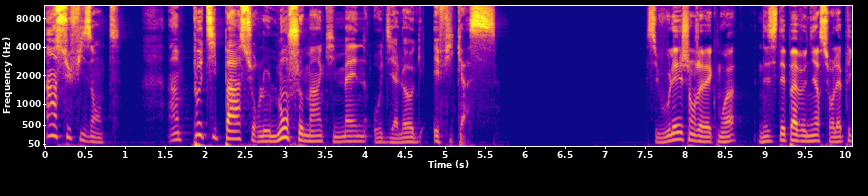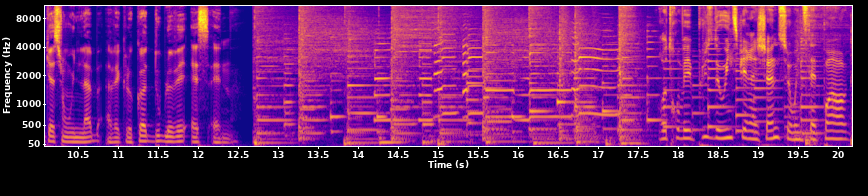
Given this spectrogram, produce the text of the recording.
insuffisante, un petit pas sur le long chemin qui mène au dialogue efficace. Si vous voulez échanger avec moi, n'hésitez pas à venir sur l'application WinLab avec le code WSN. Retrouvez plus de Winspiration sur winstead.org.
